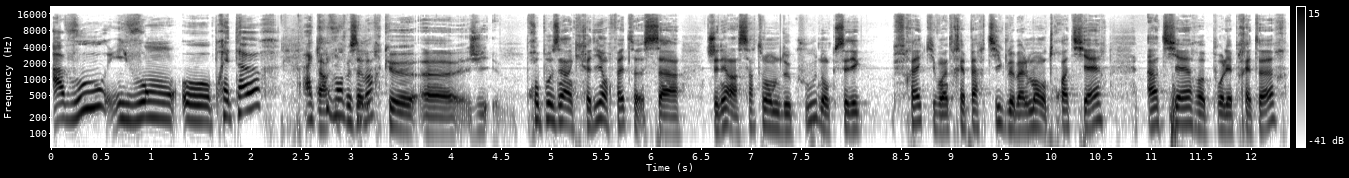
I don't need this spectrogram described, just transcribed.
à vous, ils vont aux prêteurs? À qui vont Il faut savoir que euh, proposer un crédit, en fait, ça génère un certain nombre de coûts. Donc, c'est des frais qui vont être répartis globalement en trois tiers. Un tiers pour les prêteurs,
